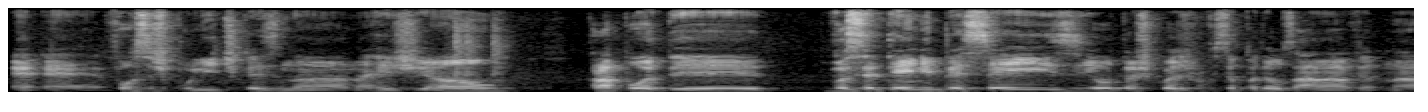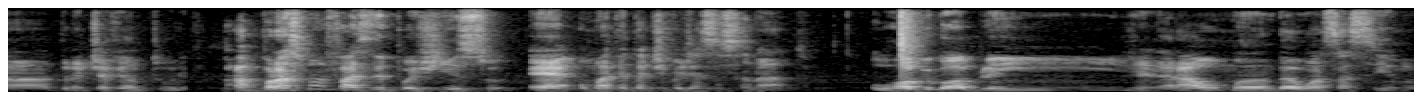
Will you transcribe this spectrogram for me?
é, é, forças políticas na, na região para poder você ter NPCs e outras coisas para você poder usar na, na, durante a aventura. A próxima fase depois disso é uma tentativa de assassinato. O Hobgoblin General manda um assassino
